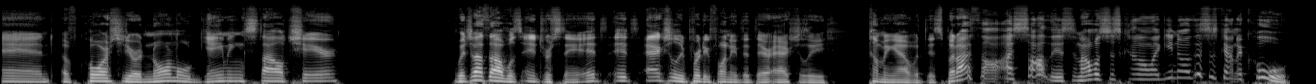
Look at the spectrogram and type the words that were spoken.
and of course your normal gaming style chair which I thought was interesting. It's it's actually pretty funny that they're actually coming out with this. But I thought I saw this and I was just kind of like, you know, this is kind of cool.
